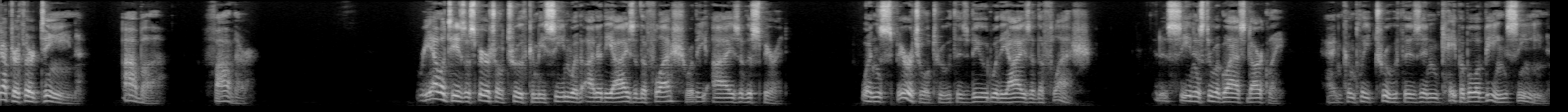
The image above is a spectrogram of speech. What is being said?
Chapter 13 Abba, Father. Realities of spiritual truth can be seen with either the eyes of the flesh or the eyes of the spirit. When spiritual truth is viewed with the eyes of the flesh, it is seen as through a glass darkly, and complete truth is incapable of being seen.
